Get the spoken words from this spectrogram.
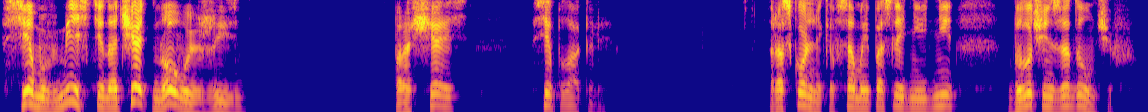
всем вместе начать новую жизнь. Прощаясь, все плакали. Раскольников в самые последние дни был очень задумчив,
